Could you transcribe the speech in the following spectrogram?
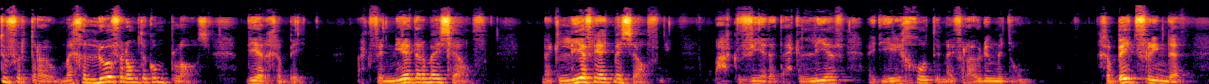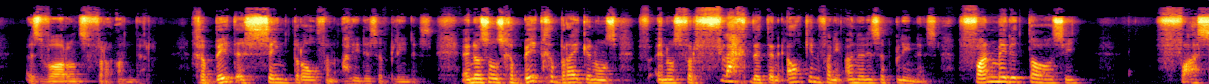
toevertrou, my geloof in hom te kom plaas deur gebed. Ek verneder myself en ek leef nie uit myself nie, maar ek weet dat ek leef uit hierdie God en my verhouding met hom. Gebed vriende, is waar ons verander. Gebed is sentraal van al die dissiplines. En as ons gebed gebruik in ons in ons vervleg dit in elkeen van die ander dissiplines, van meditasie, vas,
